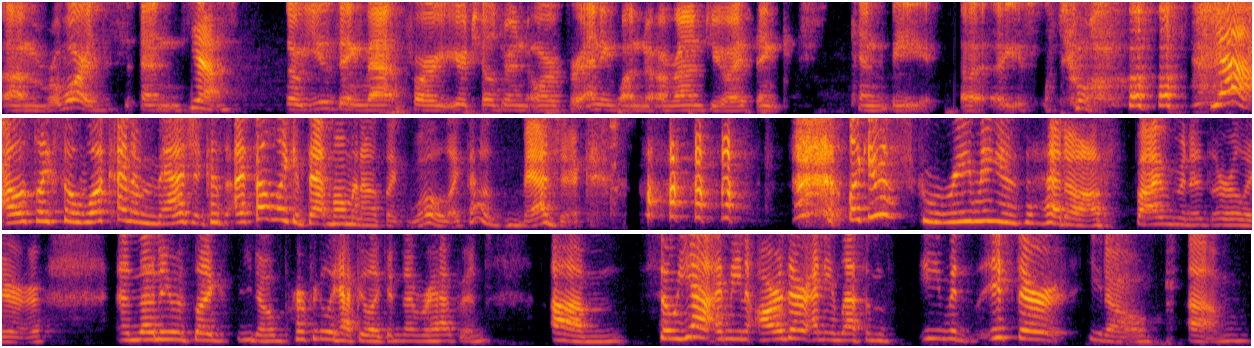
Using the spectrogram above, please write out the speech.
um, rewards, and Yeah. so using that for your children or for anyone around you, I think can be a, a useful tool. Yeah, I was like, so what kind of magic? Because I felt like at that moment, I was like, whoa, like that was magic. like he was screaming his head off five minutes earlier. And then he was like, you know, perfectly happy, like it never happened. Um, so yeah, I mean, are there any lessons, even if they're, you know, um,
